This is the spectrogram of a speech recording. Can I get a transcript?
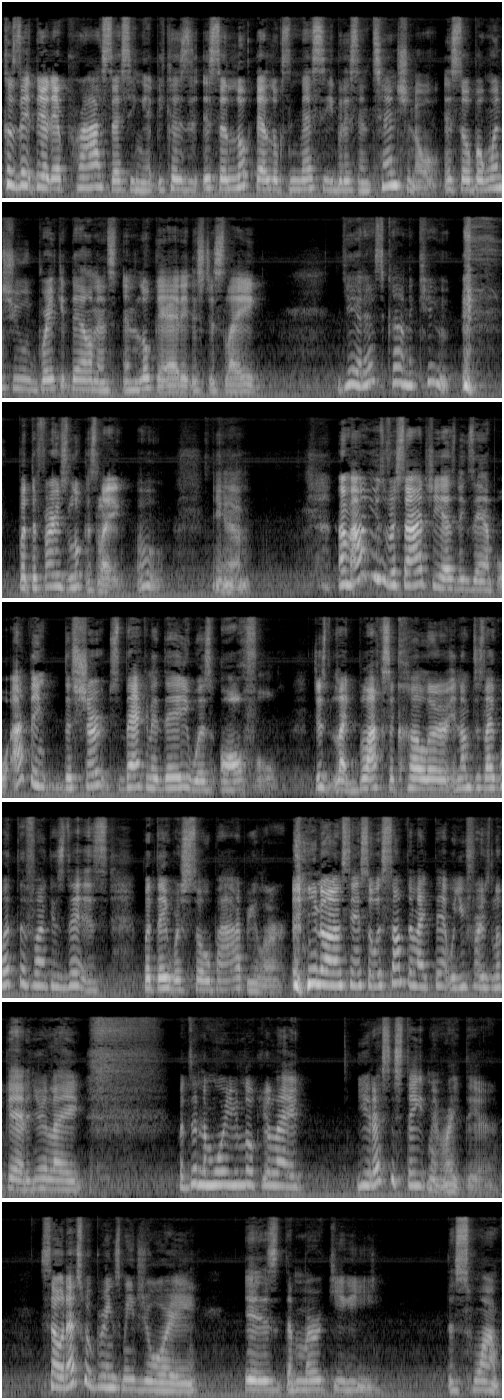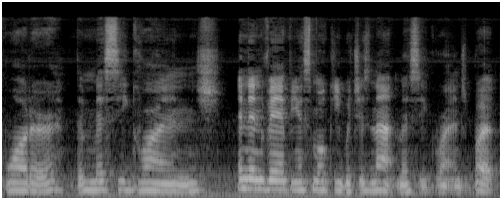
because they, they're, they're processing it because it's a look that looks messy, but it's intentional. And so, but once you break it down and, and look at it, it's just like, yeah, that's kind of cute. but the first look is like, oh, you know. Um, I'll use Versace as an example. I think the shirts back in the day was awful. Just like blocks of color. And I'm just like, what the fuck is this? But they were so popular. you know what I'm saying? So it's something like that when you first look at it, and you're like, but then the more you look, you're like, yeah, that's a statement right there. So that's what brings me joy is the murky, the swamp water, the messy grunge, and then vampy and smoky, which is not messy grunge. But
